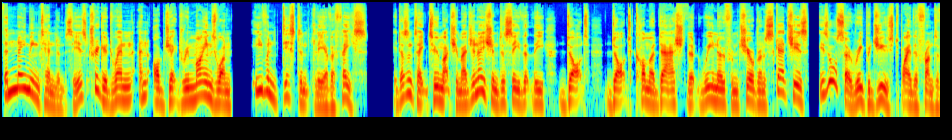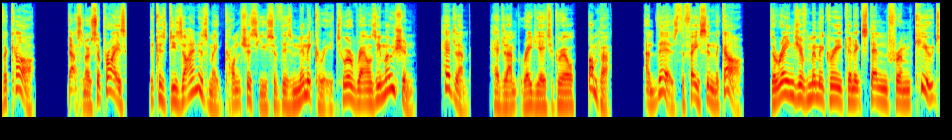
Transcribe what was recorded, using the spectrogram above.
The naming tendency is triggered when an object reminds one, even distantly, of a face. It doesn't take too much imagination to see that the dot, dot, comma, dash that we know from children's sketches is also reproduced by the front of a car. That's no surprise, because designers make conscious use of this mimicry to arouse emotion. Headlamp, headlamp, radiator grille, bumper. And there's the face in the car. The range of mimicry can extend from cute,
